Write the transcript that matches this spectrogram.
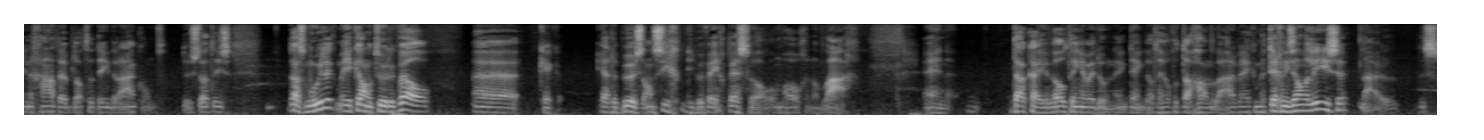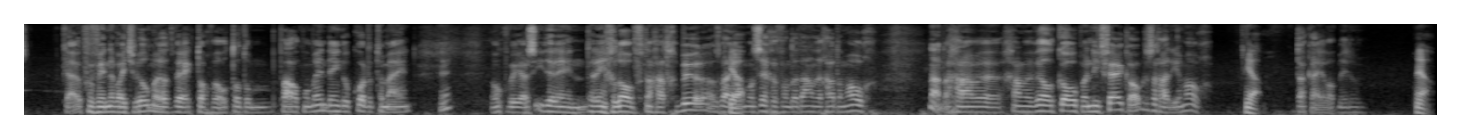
in de gaten hebt dat het ding eraan komt. Dus dat is, dat is moeilijk, maar je kan natuurlijk wel. eh, kijk, ja, de beurs aan zich die beweegt best wel omhoog en omlaag. En daar kan je wel dingen mee doen. En ik denk dat heel veel daghandelaren werken met technische analyse. Nou, dus kan je ook van vinden wat je wil, maar dat werkt toch wel tot een bepaald moment, denk ik, op korte termijn. Hè? Ook weer als iedereen erin gelooft, dan gaat het gebeuren. Als wij Ja. allemaal zeggen van dat aandeel gaat omhoog. Nou, dan gaan we, gaan we wel kopen en niet verkopen, dus dan gaat hij omhoog. Ja, Daar kan je wat mee doen. ja.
